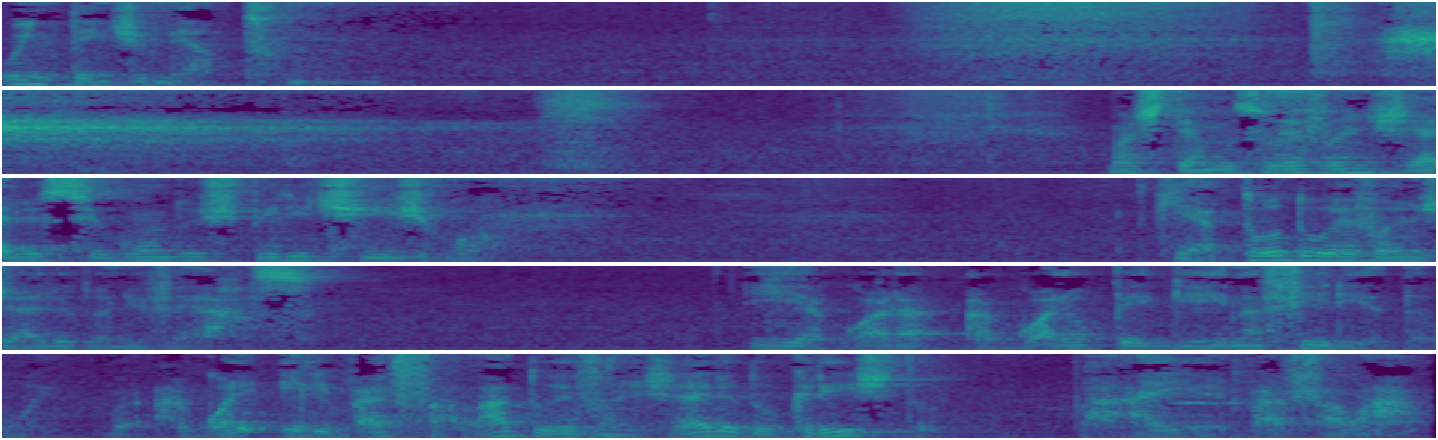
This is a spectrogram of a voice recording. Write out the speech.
o entendimento. Nós temos o Evangelho segundo o Espiritismo, que é todo o Evangelho do universo. E agora, agora eu peguei na ferida. Agora ele vai falar do Evangelho do Cristo? Vai, ele vai falar.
